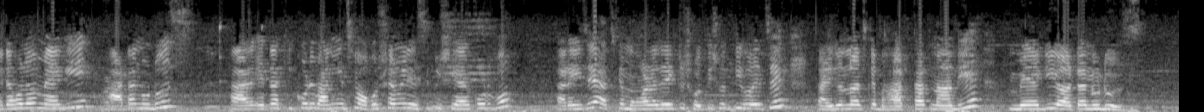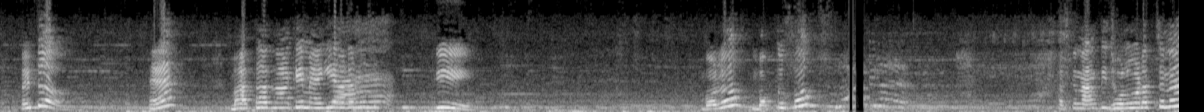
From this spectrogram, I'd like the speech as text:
এটা হলো ম্যাগি, আটা নুডলস। আর এটা কি করে বানিয়েছি, অবশ্যই আমি রেসিপি শেয়ার করব। আর এই যে আজকে মহারাজের একটু সর্দি সর্দি হয়েছে তাই জন্য আজকে ভাত টাত না দিয়ে ম্যাগি আটা নুডলস। তাই তো? হ্যাঁ? ভাত টাত না খেয়ে ম্যাগি আটা নুডলস? কি? বলো বক্তব্য? আজকে নাক দিয়ে ঝোল বাড়াচ্ছে না?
